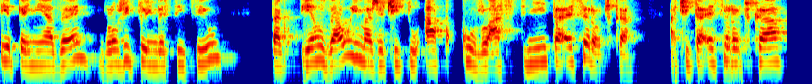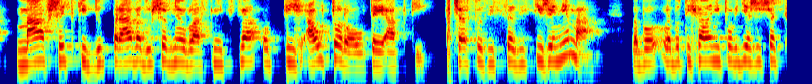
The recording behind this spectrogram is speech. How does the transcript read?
tie peniaze, vložiť tú investíciu, tak jeho zaujíma, že či tú apku vlastní tá SROčka a či tá SROčka má všetky práva duševného vlastníctva od tých autorov tej apky. A často sa zistí, že nemá. Lebo, lebo tí chalani povedia, že však,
